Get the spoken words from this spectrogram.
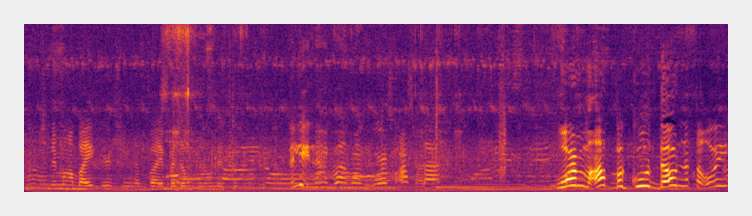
Sino yung mga bikers yung nabay pa daw kulong dito. Dali na ba mag-warm up ta? Warm up, mag cool down na to, oy.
